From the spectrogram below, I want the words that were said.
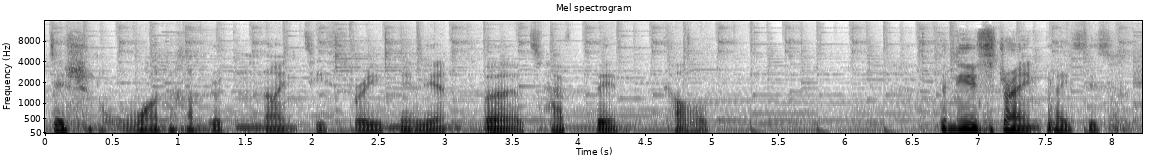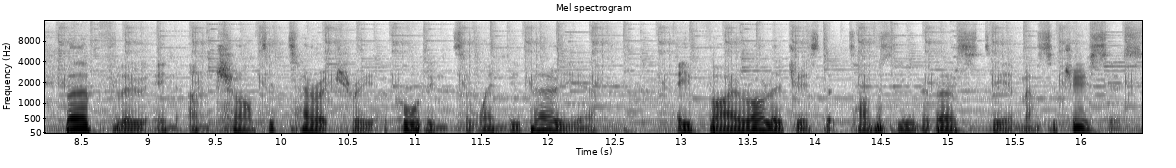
additional 193 million birds have been culled. The new strain places bird flu in uncharted territory, according to Wendy Puryear, a virologist at Tufts University in Massachusetts.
